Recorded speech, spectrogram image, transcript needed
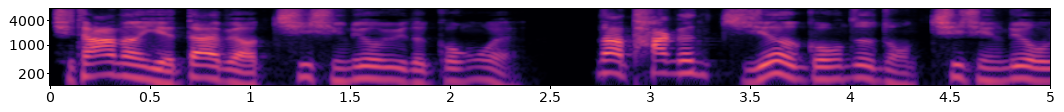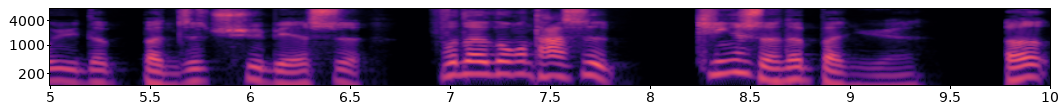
其他呢也代表七情六欲的宫位。那它跟极恶宫这种七情六欲的本质区别是，福德宫它是精神的本源，而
